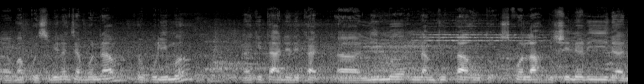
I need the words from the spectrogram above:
uh, berapa 9 campur 6 25 dan kita ada dekat uh, 5 6 juta untuk sekolah missionary dan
